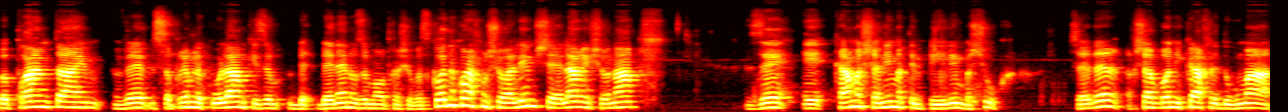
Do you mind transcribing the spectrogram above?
בפריים טיים ומספרים לכולם, כי זה, בעינינו זה מאוד חשוב. אז קודם כל אנחנו שואלים שאלה ראשונה, זה אה, כמה שנים אתם פעילים בשוק, בסדר? עכשיו בואו ניקח לדוגמה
